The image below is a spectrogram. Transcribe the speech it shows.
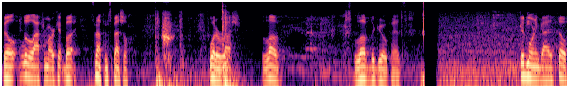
built, a little aftermarket, but it's nothing special. Whew. What a rush. Love, love the GoPeds. Good morning, guys. So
